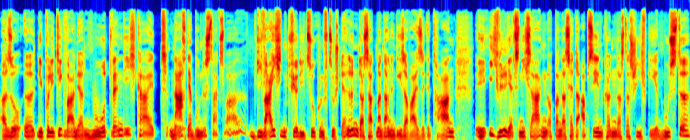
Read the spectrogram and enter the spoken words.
Also äh, die Politik war in der Notwendigkeit nach der Bundestagswahl, die Weichen für die Zukunft zu stellen. Das hat man dann in dieser Weise getan. Äh, ich will jetzt nicht sagen, ob man das hätte absehen können, dass das schiefgehen musste.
